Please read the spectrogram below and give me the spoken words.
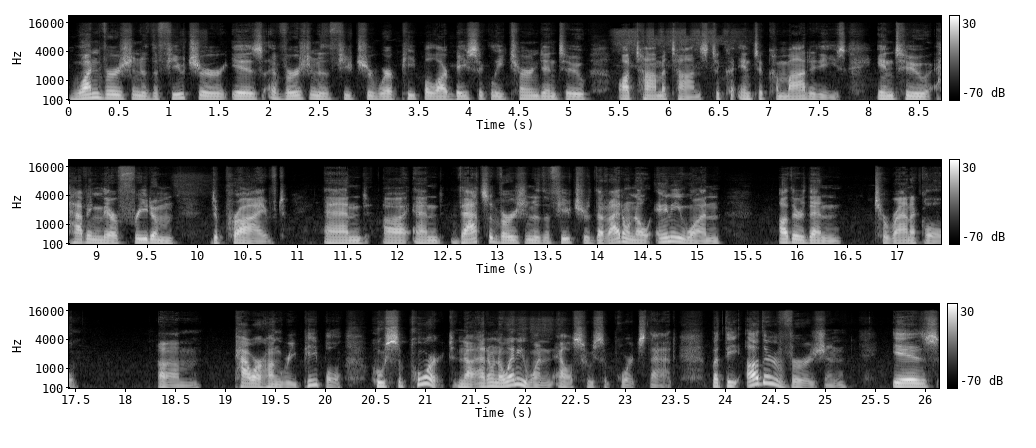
One version of the future is a version of the future where people are basically turned into automatons, to, into commodities, into having their freedom deprived, and uh, and that's a version of the future that I don't know anyone other than tyrannical um, power hungry people who support. Now, I don't know anyone else who supports that. But the other version is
